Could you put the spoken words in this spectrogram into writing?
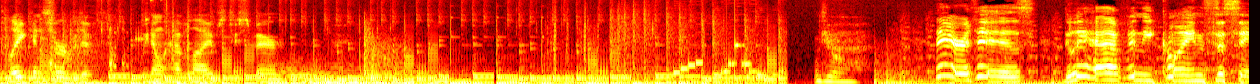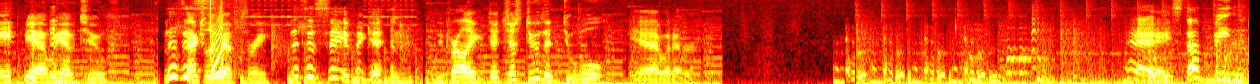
Play conservative. We don't have lives to spare. There it is. Do we have any coins to save? Yeah, we have two. This is Actually, we have three. This is safe again. We probably did just do the duel. Yeah, whatever. Hey, stop beating.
